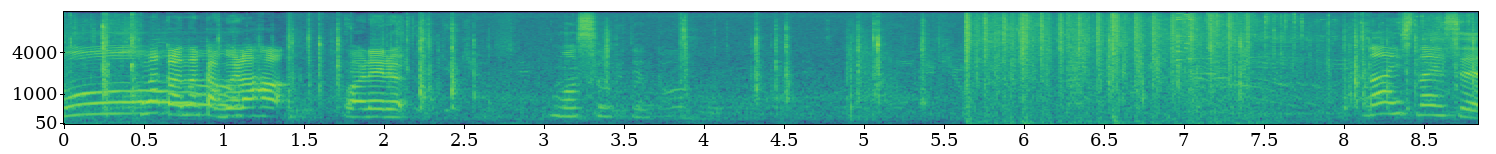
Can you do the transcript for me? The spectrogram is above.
おおなんかなんかブラハ割れるもうすぐナイスナイスナイス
